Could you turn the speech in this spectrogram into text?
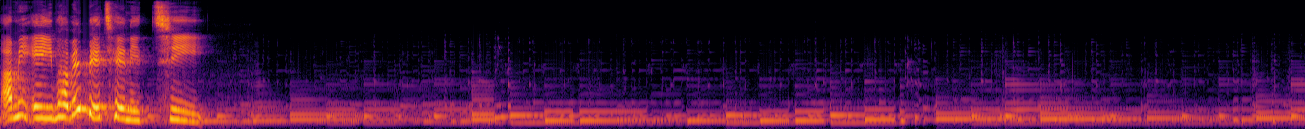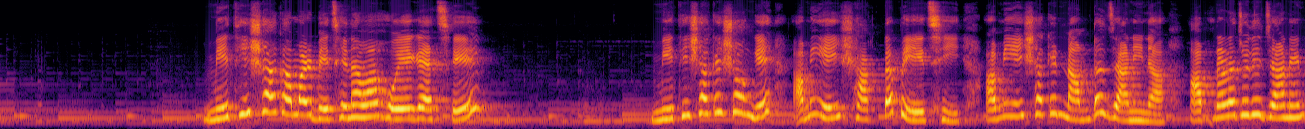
আমি এইভাবে বেছে নিচ্ছি। মেথি শাক আমার বেছে নেওয়া হয়ে গেছে। মেথি শাকের সঙ্গে আমি এই শাকটা পেয়েছি। আমি এই শাকের নামটা জানি না। আপনারা যদি জানেন,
